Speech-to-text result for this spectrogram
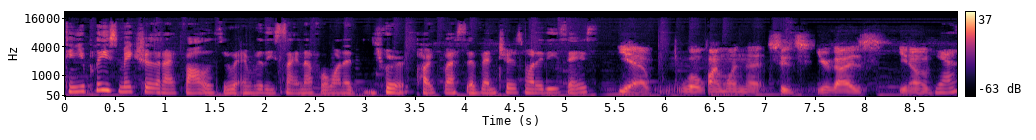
can you please make sure that I follow through and really sign up for one of your Parkbus adventures one of these days? Yeah, we'll find one that suits your guys, you know, yeah.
